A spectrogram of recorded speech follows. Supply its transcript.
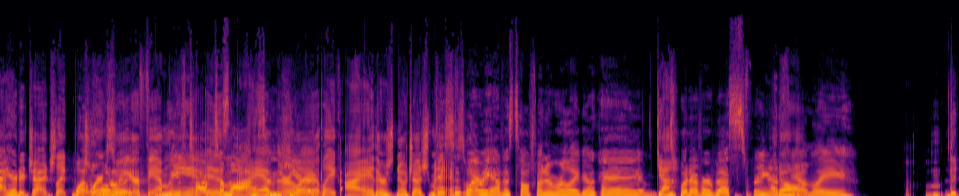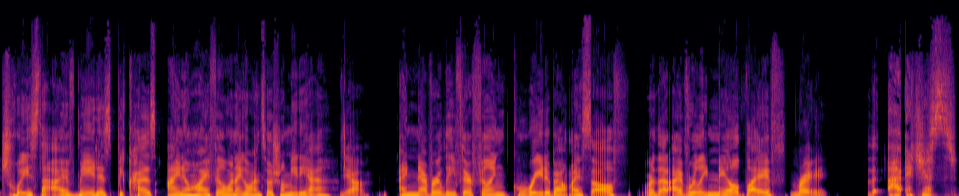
not here to judge. Like what works for your family We've talked to moms I am and they're here. like, Like, I, there's no judgment. This is why we have a cell phone and we're like, okay, Yeah. whatever best for your family. The choice that I've made is because I know how I feel when I go on social media. Yeah. I never leave there feeling great about myself or that I've really nailed life. Right. I just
